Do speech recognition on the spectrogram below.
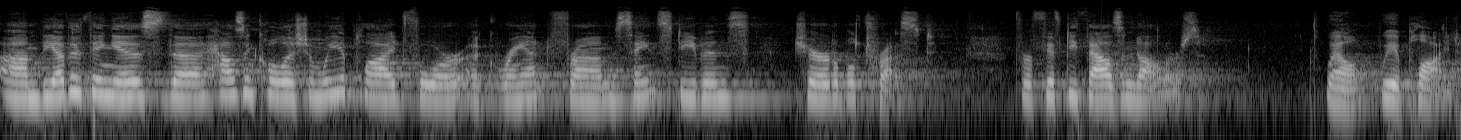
Um, the other thing is the Housing Coalition, we applied for a grant from St. Stephen's Charitable Trust for $50,000. Well, we applied.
